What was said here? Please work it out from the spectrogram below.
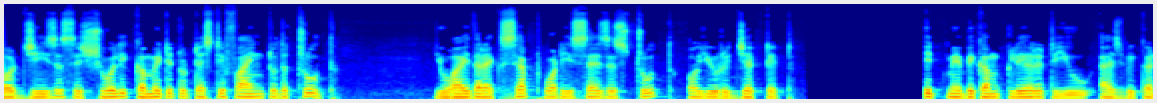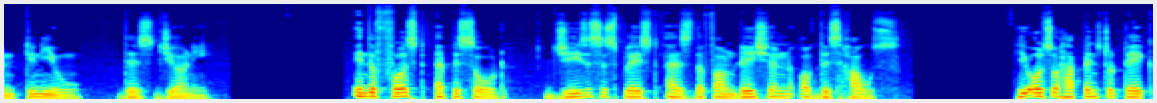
Lord Jesus is surely committed to testifying to the truth. You either accept what he says is truth or you reject it. It may become clearer to you as we continue this journey. In the first episode, Jesus is placed as the foundation of this house. He also happens to take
